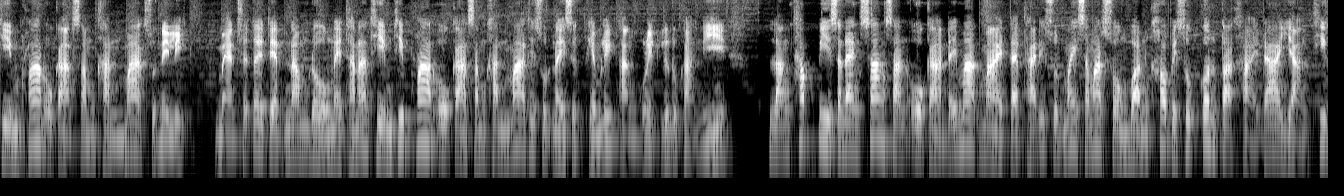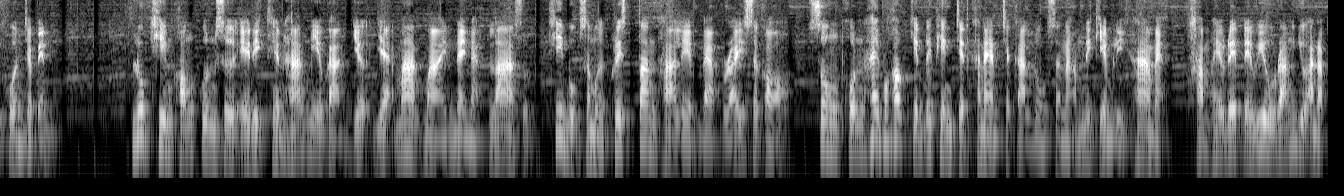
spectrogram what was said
ทีมพลาดโอกาสสำคัญมากสุดในลีก แมนเชสเตอร์ยูไนเต็ดนำโด่งในฐานะทีมที่พลาดโอกาสสำคัญมากที่สุดในศึกพรีเมียร์ลีกอังกฤษฤดูกาลนี้ หลังทัพปีแสดงสร้างสรรค์โอกาสได้มากมาย แต่ท้ายที่สุดไม่สามารถส่งบอลเข้าไปซุกก้นตาข่ายได้อย่างที่ควรจะเป็น ลูกทีมของกุนซือเอริกเทนฮากมีโอกาสเยอะแยะมากมายในแมตช์ล่าสุดที่บุกเสมอคริสตันพาเลตแบบไร้สกอร์ ส่งผลให้พวกเขาเก็บได้เพียง 7 คะแนนจากการลงสนามในเกมลีก 5 แมตช์ทำให้เรดเดวิลรั้งอยู่อันดับ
